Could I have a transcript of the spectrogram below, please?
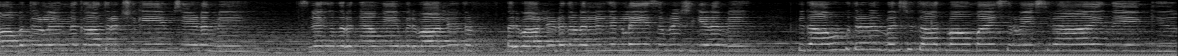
ആപത്തുകളിൽ നിന്ന് കാത്തുരക്ഷിക്കുകയും ചെയ്യണമേ. സ്നേഹം നിറഞ്ഞ അങ്ങേ പരിപാലയ പരിപാലയുടെ തണലിൽ ഞങ്ങളെ സംരക്ഷിക്കണമേ. പിതാവും പുത്രനും പരിശുദ്ധാത്മാവുമായ സർവേശ്വരായ ആമേൻ.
